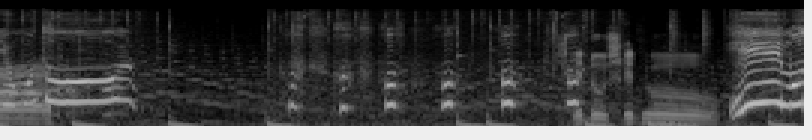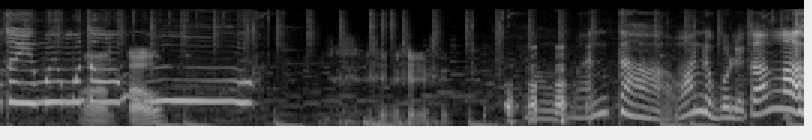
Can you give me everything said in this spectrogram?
immortal. Shadow, shadow. Eh, immortal, immortal. Ah, kau? Mantap. Mana boleh kalah.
